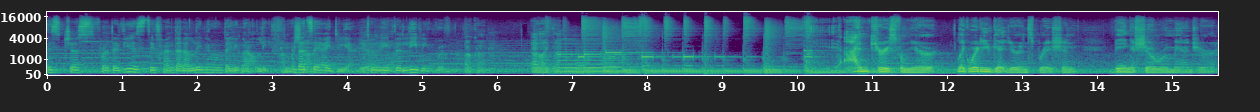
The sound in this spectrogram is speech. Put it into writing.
It's just for the view. It's different than a living room that you're gonna leave, and that's the idea Yeah, to leave the living room. Okay. I like that. I'm curious from your, like, where do you get your inspiration being a showroom manager?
